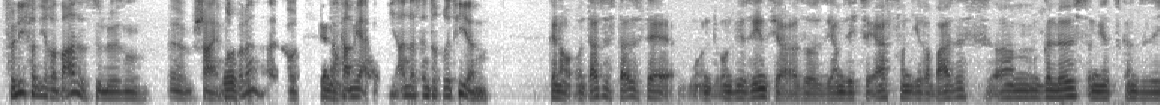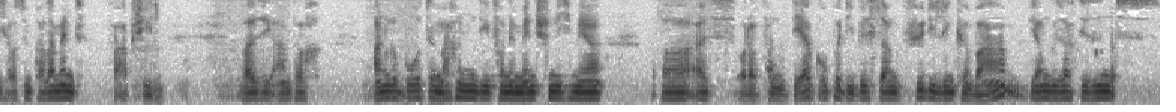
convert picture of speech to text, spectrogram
völlig von ihrer Basis zu lösen äh, scheint, so oder? Also genau. das kann man ja nicht anders interpretieren. Genau, und das ist, das ist der, und, und wir sehen es ja, also sie haben sich zuerst von ihrer Basis ähm, gelöst und jetzt können sie sich aus dem Parlament verabschieden, weil sie einfach Angebote machen, die von den Menschen nicht mehr äh, als oder von der Gruppe, die bislang für die Linke war, die haben gesagt, die sind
